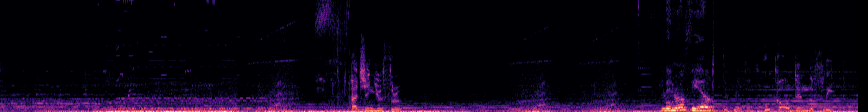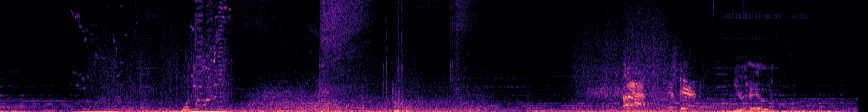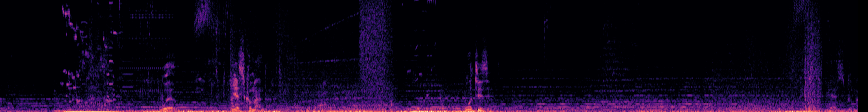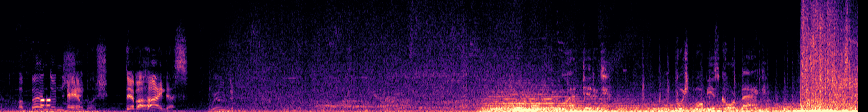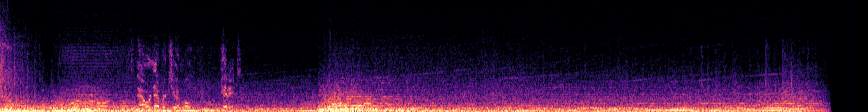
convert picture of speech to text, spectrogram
Patching you through. Mineral field depleted. Who called in the fleet? What is Ah! You scared. You hailed? Well, yes, Commander. What is it? Commander. Abandon ship. Ambush. They're behind us. Will do. Well, that did it. We pushed Moebius Corps back. Now or never, General. Hit it!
